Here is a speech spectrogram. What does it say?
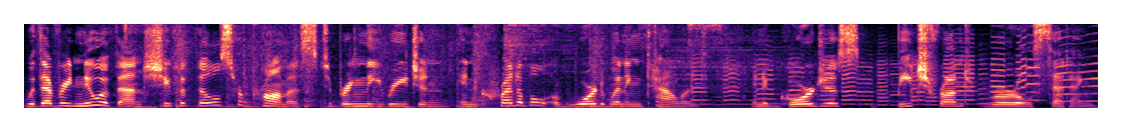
With every new event, she fulfills her promise to bring the region incredible award winning talent in a gorgeous, beachfront rural setting.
